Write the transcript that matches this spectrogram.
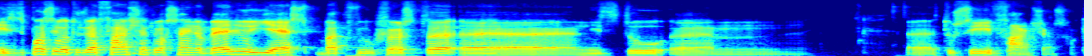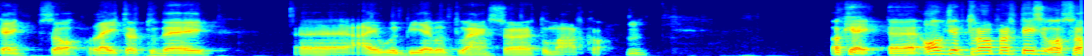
is it possible to use a function to assign a value? Yes, but we first uh, uh, needs to um, uh, to see functions. Okay, so later today uh, I will be able to answer to Marco. Hmm? Okay, uh, object properties. Also,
